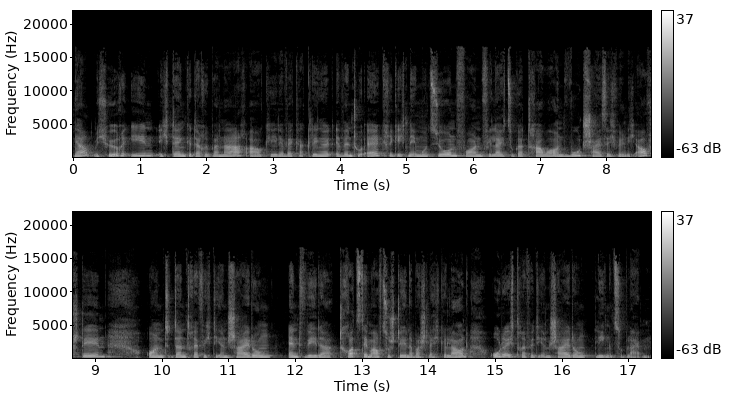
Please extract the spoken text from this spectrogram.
Ja, ich höre ihn, ich denke darüber nach, ah, okay, der Wecker klingelt, eventuell kriege ich eine Emotion von vielleicht sogar Trauer und Wut, scheiße, ich will nicht aufstehen und dann treffe ich die Entscheidung, entweder trotzdem aufzustehen, aber schlecht gelaunt, oder ich treffe die Entscheidung, liegen zu bleiben.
